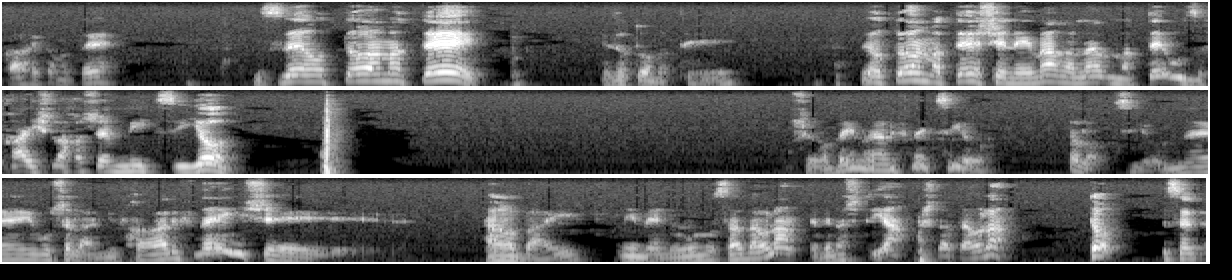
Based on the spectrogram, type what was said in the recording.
קח את המטה. זה אותו המטה. איזה אותו המטה? זה אותו המטה שנאמר עליו, מטה עוזך ישלח השם מציון. משה רבינו היה לפני ציון. לא, לא, ציון ירושלים נבחרה לפני שהר הבית ממנו נוסד העולם, אבן השתייה, בשנת העולם. טוב, בסדר.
